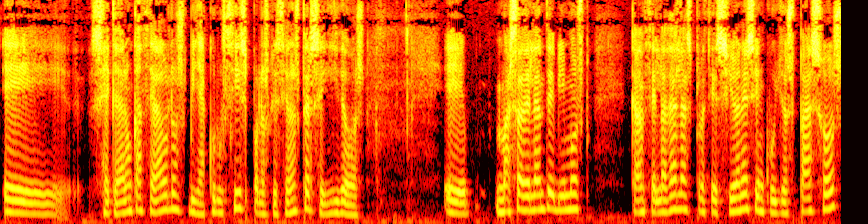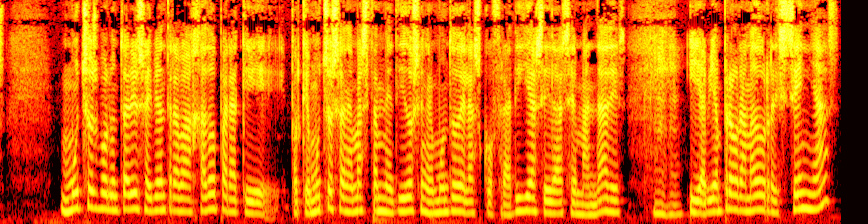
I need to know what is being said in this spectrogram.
eh, se quedaron cancelados los villacrucis por los cristianos perseguidos. Eh, más adelante vimos canceladas las procesiones en cuyos pasos muchos voluntarios habían trabajado para que, porque muchos además están metidos en el mundo de las cofradías y de las hermandades, y habían programado reseñas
